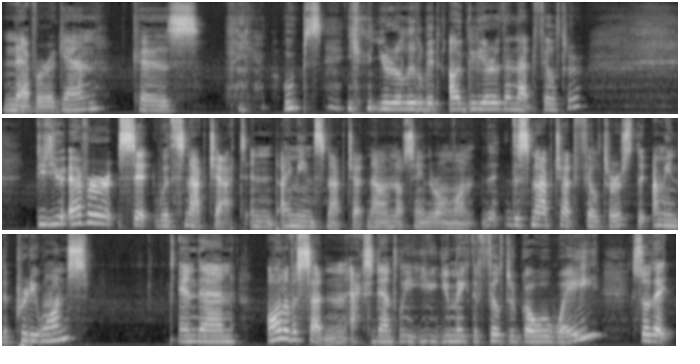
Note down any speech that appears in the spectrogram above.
never again cuz oops, you're a little bit uglier than that filter. Did you ever sit with Snapchat? And I mean Snapchat now, I'm not saying the wrong one. The, the Snapchat filters, the, I mean the pretty ones. And then all of a sudden, accidentally, you, you make the filter go away so that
